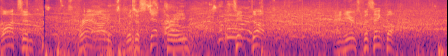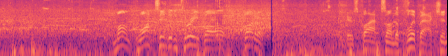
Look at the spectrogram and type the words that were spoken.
Watson, Brown with a step through, tipped up. And here's Vezenkov. Monk walks into the three ball, Butter. Here's Fox on the flip action.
